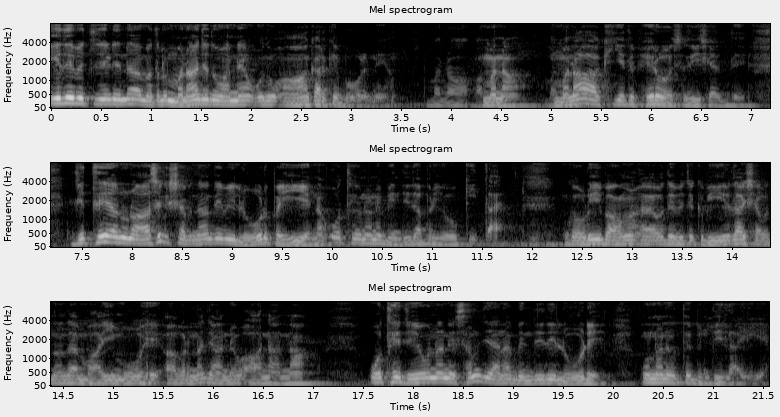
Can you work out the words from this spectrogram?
ਇਹਦੇ ਵਿੱਚ ਜਿਹੜੇ ਨਾ ਮਤਲਬ ਮਨਾ ਜਦੋਂ ਆਉਂਦੇ ਆ ਉਦੋਂ ਆ ਕਰਕੇ ਬੋਲਦੇ ਆ। ਮਨਾ ਮਨਾ। ਮਨਾ। ਆਖੀਏ ਤੇ ਫਿਰ ਉਸ ਦੀ ਸ਼ਬਦ ਹੈ ਜਿੱਥੇ ਅਨੁਨਾਸਿਕ ਸ਼ਬਦਾਂ ਦੀ ਵੀ ਲੋੜ ਪਈ ਹੈ ਨਾ ਉੱਥੇ ਉਹਨਾਂ ਨੇ ਬਿੰਦੀ ਦਾ ਪ੍ਰਯੋਗ ਕੀਤਾ ਹੈ ਗੌੜੀ ਬਾਵਨ ਉਹਦੇ ਵਿੱਚ ਕਬੀਰ ਦਾ ਸ਼ਬਦ ਆਉਂਦਾ ਮਾਈ ਮੋਹੇ ਅਵਰ ਨਾ ਜਾਣਿਓ ਆ ਨਾਨਾ। ਉੱਥੇ ਜੇ ਉਹਨਾਂ ਨੇ ਸਮਝਿਆ ਨਾ ਬਿੰਦੀ ਦੀ ਲੋੜ ਹੈ ਉਹਨਾਂ ਨੇ ਉੱਤੇ ਬਿੰਦੀ ਲਾਈ ਹੈ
